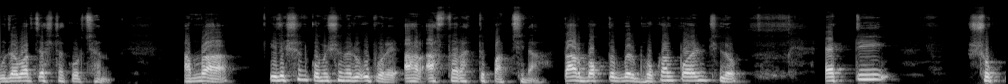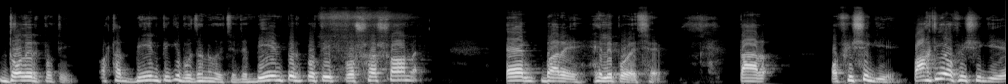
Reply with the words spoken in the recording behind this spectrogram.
বোঝাবার চেষ্টা করছেন, আমরা ইলেকশন কমিশনের উপরে আর আস্থা রাখতে পারছি না। তার বক্তব্যের ভোকাল পয়েন্ট ছিল একটি দলের প্রতি, অর্থাৎ বিএনপিকে বোঝানো হয়েছে যে বিএনপির প্রতি প্রশাসন একবারে হেলে পড়েছে। তার অফিসে গিয়ে, পার্টি অফিসে গিয়ে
